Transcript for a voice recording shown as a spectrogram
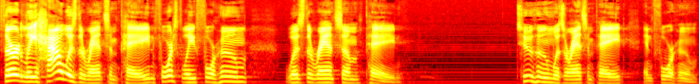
Thirdly, how was the ransom paid? And fourthly, for whom was the ransom paid? To whom was the ransom paid, and for whom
